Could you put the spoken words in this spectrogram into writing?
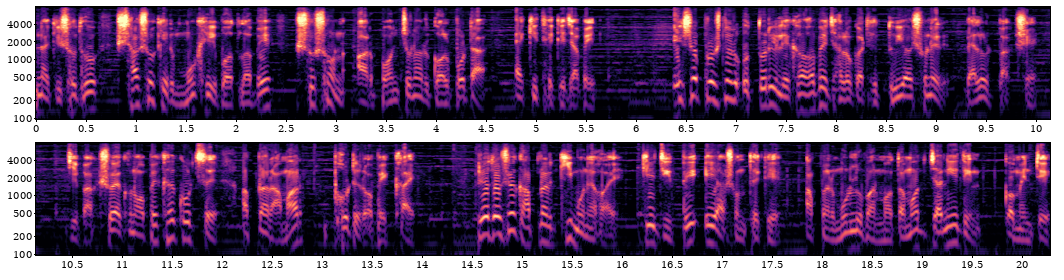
নাকি শুধু শাসকের মুখেই বদলাবে, শোষণ আর বঞ্চনার গল্পটা একই থেকে যাবে? এইসব প্রশ্নের উত্তরই লেখা হবে ঝালকাঠির দুই আসনের ব্যালট বাক্সে। যে বাক্স এখন অপেক্ষা করছে, আপনার আমার ভোটের অপেক্ষায়। প্রিয় দর্শক, আপনার কি মনে হয়? কে জিতবে এই আসন থেকে? আপনার মূল্যবান মতামত জানিয়ে দিন কমেন্টে।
